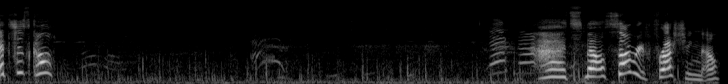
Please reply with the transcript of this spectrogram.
It's just cold. Ah, it smells so refreshing though.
